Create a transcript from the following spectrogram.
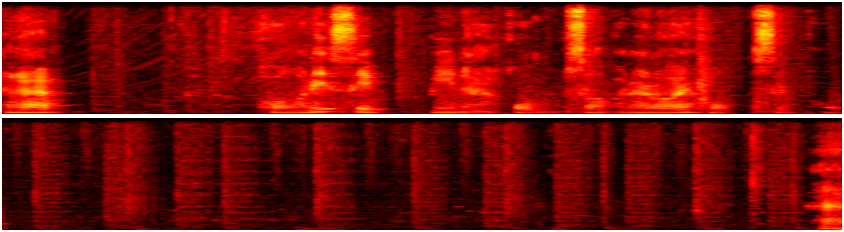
นะครับ ของวันที่ 10 มีนาคม 2566หา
